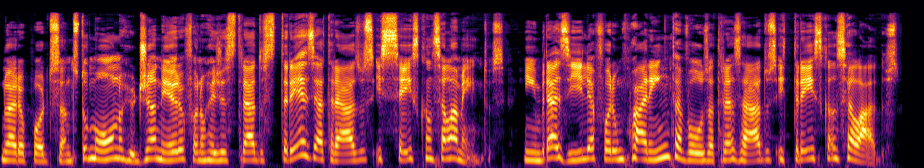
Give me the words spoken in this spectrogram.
No aeroporto Santos Dumont, no Rio de Janeiro, foram registrados 13 atrasos e 6 cancelamentos. E em Brasília, foram 40 voos atrasados e 3 cancelados.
